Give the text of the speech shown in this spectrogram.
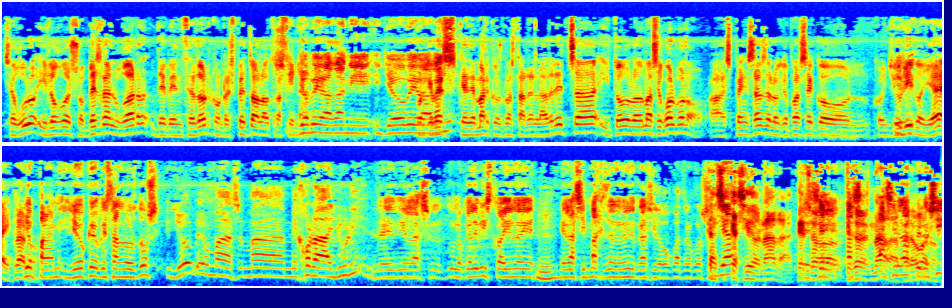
seguro. Y luego eso, Vesga en lugar de vencedor con respecto a la otra final. Yo veo a Dani, yo veo Porque a Dani, ves que De Marcos va a estar en la derecha y todo lo demás igual, bueno, a expensas de lo que pase con, con Yuri y con Yeray, claro. Yo, para mí, yo creo que están los dos. Yo veo más, más mejor a Yuri, de- en las- lo que le he visto ahí en, Mm. en las imágenes del medio, que han sido cuatro Casi cosillas. que ha sido nada, que eso, sí, que eso ha- es nada, pero pero bueno. sí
